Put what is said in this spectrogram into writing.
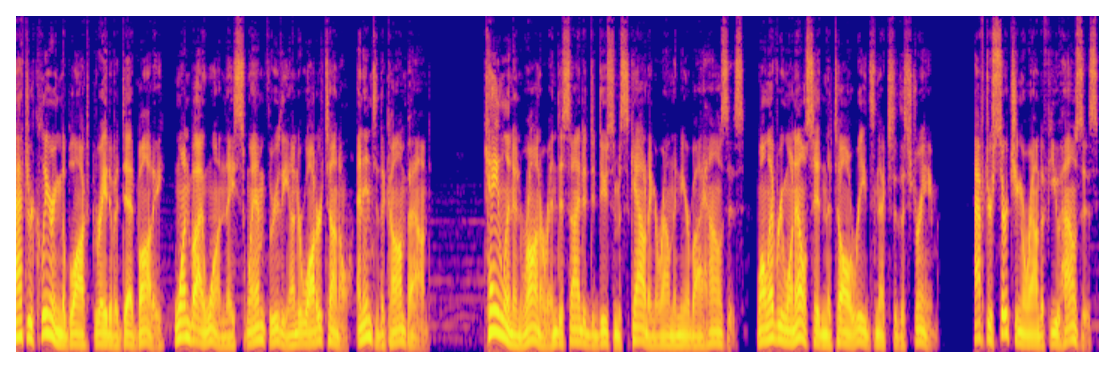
After clearing the blocked grate of a dead body, one by one they swam through the underwater tunnel and into the compound, Kalen and Ronarin decided to do some scouting around the nearby houses, while everyone else hid in the tall reeds next to the stream. After searching around a few houses,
